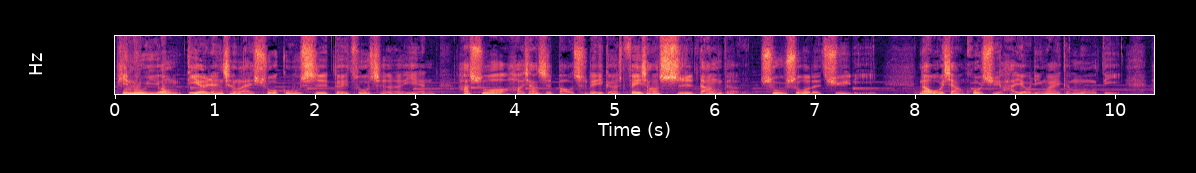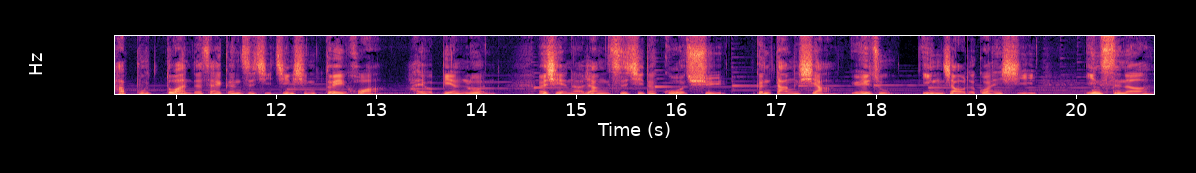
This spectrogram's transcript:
平路用第二人称来说故事，对作者而言，他说好像是保持了一个非常适当的诉说的距离。那我想，或许还有另外一个目的，他不断的在跟自己进行对话，还有辩论，而且呢，让自己的过去跟当下有一组映照的关系，因此呢，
